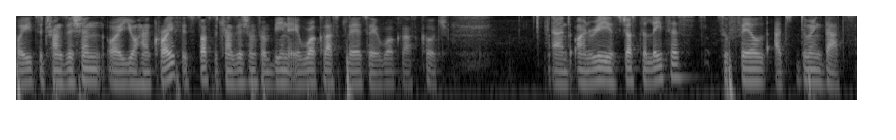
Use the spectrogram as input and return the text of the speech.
for you to transition, or Johan Cruyff, it's tough to transition from being a world class player to a world class coach. And Henry is just the latest to fail at doing that.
